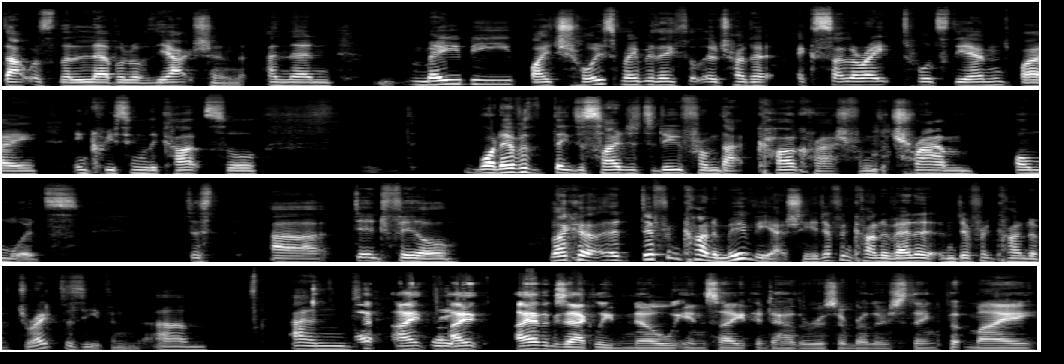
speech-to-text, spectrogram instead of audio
that was the level of the action and then maybe by choice maybe they thought they were trying to accelerate towards the end by increasing the cuts or whatever they decided to do from that car crash from the tram onwards just uh, did feel like a, a, different kind of movie actually a different kind of edit and different kind of directors even um, and I, I, they, I, I have exactly no insight into how the russo brothers think but my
